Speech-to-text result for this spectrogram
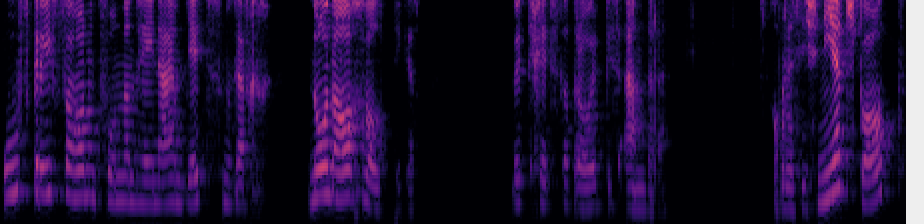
aufgegriffen habe und gefunden habe, hey, nein, und jetzt muss einfach noch nachhaltiger, würde ich jetzt daran etwas ändern. Aber es ist nie zu spät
